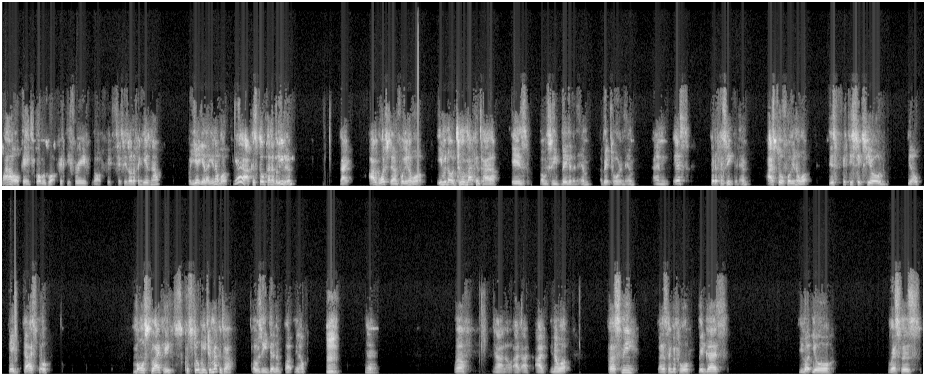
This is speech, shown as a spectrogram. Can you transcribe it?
Wow, okay, Goldberg's what, 53, what, 56 years old, I think he is now. But yeah, you're like, you know what? Yeah, I can still kind of believe him. Like, I watched them for, you know what? Even though Drew McIntyre is obviously bigger than him, a bit taller than him, and yes, better physique than him, I still thought, you know what? This 56 year old, you know, big guy still, most likely could still beat Drew McIntyre. Obviously, he didn't, but you know, Hmm. yeah. Well, I don't know. I, I, I, you know what? Personally, like I said before, big guys, you got your wrestlers,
